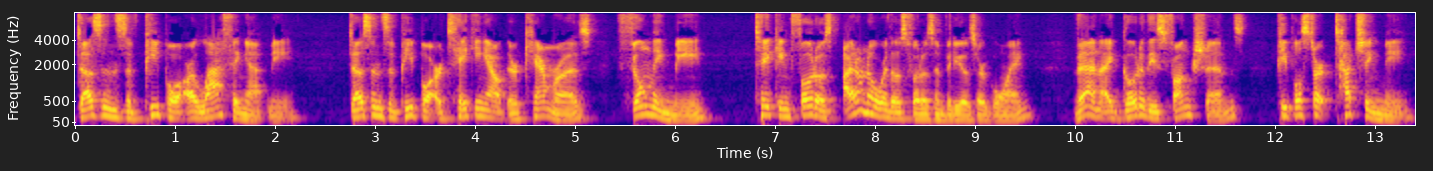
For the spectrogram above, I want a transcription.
dozens of people are laughing at me. Dozens of people are taking out their cameras, filming me, taking photos. I don't know where those photos and videos are going. Then I go to these functions, people start touching me,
